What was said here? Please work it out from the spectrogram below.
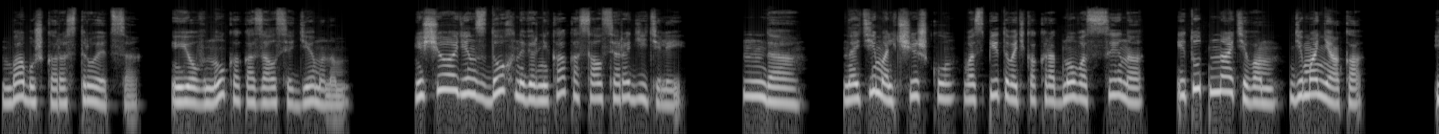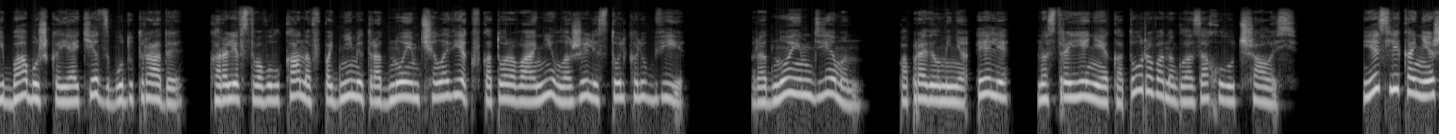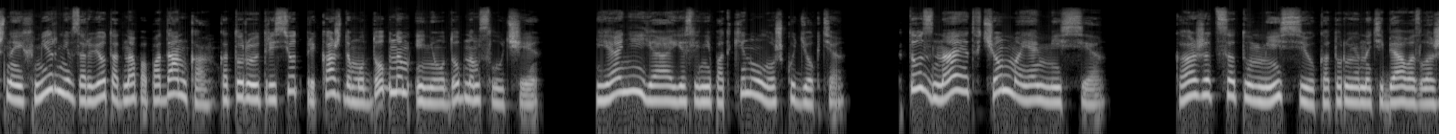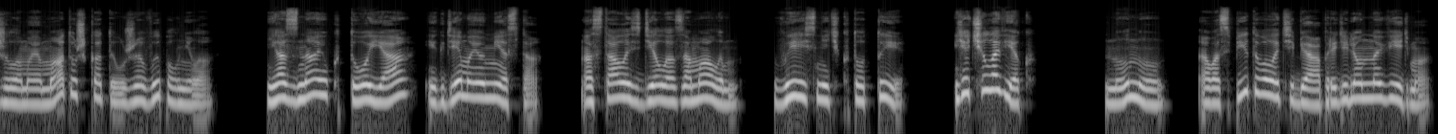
Бабушка расстроится. Ее внук оказался демоном. Еще один вздох наверняка касался родителей. М да, найти мальчишку, воспитывать как родного сына, и тут нате вам, демоняка. И бабушка, и отец будут рады. Королевство вулканов поднимет родной им человек, в которого они вложили столько любви. Родной им демон, поправил меня Элли, настроение которого на глазах улучшалось. Если, конечно, их мир не взорвет одна попаданка, которую трясет при каждом удобном и неудобном случае. Я не я, если не подкину ложку дегтя. Кто знает, в чем моя миссия? Кажется, ту миссию, которую на тебя возложила моя матушка, ты уже выполнила. Я знаю, кто я и где мое место. Осталось дело за малым — выяснить, кто ты. Я человек. Ну-ну, а воспитывала тебя определенно ведьма.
